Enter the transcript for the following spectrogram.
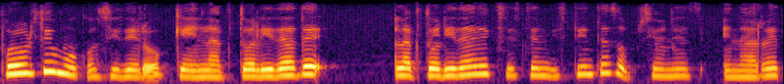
Por último, considero que en la actualidad, la actualidad existen distintas opciones en la red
